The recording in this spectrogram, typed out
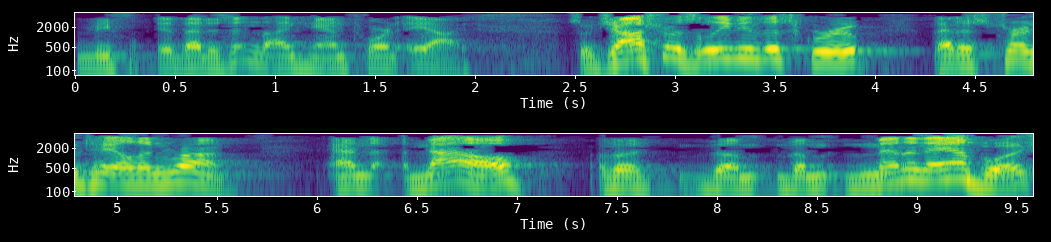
that is in thine hand toward Ai. So Joshua is leading this group that has turned tail and run. And now the, the, the men in ambush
